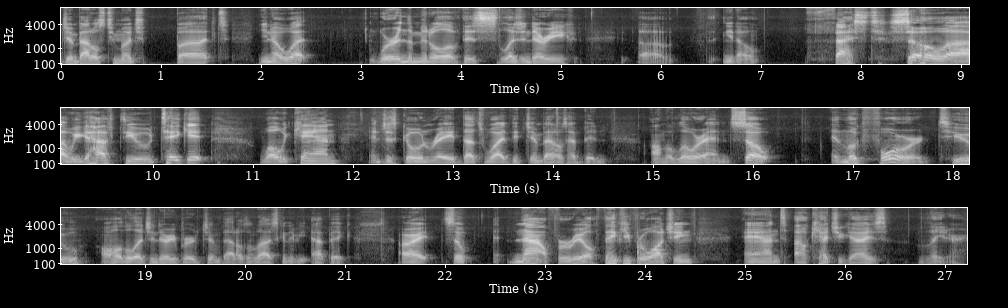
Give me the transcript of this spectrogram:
gym battles too much, but you know what? We're in the middle of this legendary, uh, you know, fest. So uh, we have to take it while we can and just go and raid. That's why the gym battles have been on the lower end. So, and look forward to all the legendary bird gym battles, and that's going to be epic. All right, so now for real, thank you for watching, and I'll catch you guys later.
